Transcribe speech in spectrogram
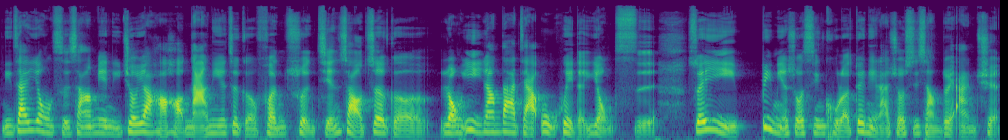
你在用词上面，你就要好好拿捏这个分寸，减少这个容易让大家误会的用词。所以。避免说辛苦了，对你来说是相对安全。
